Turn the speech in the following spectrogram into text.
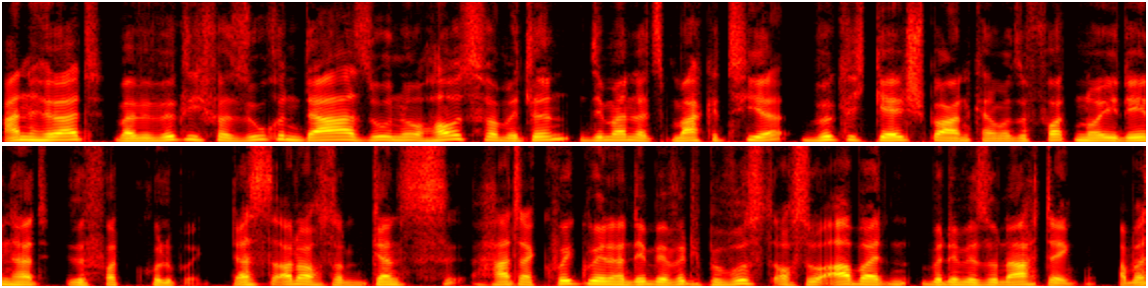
anhört, weil wir wirklich versuchen, da so Know-how zu vermitteln, indem man als Marketier wirklich Geld sparen kann, man sofort neue Ideen hat, die sofort Kohle bringen. Das ist auch noch so ein ganz harter Quick-Win, an dem wir wirklich bewusst auch so arbeiten, über den wir so nachdenken. Aber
